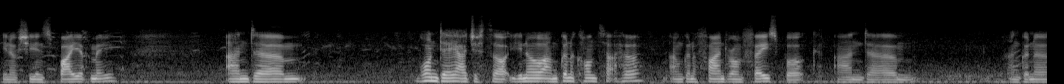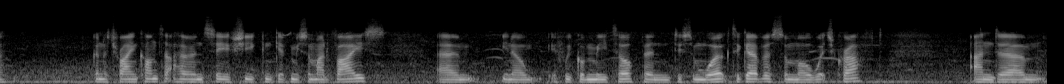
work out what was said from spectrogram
You know, she inspired me. And um, one day I just thought, you know, I'm going to contact her. I'm going to find her on Facebook and um, I'm going to going to try and contact her and see if she can give me some advice. Um, you know, if we could meet up and do some work together, some more witchcraft. And um,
